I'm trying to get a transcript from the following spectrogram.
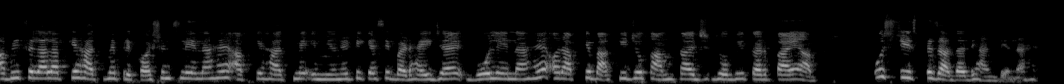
अभी फ़िलहाल आपके हाथ में प्रिकॉशंस लेना है, आपके हाथ में इम्यूनिटी कैसे बढ़ाई जाए, वो लेना है और आपके बाकी जो कामकाज, जो भी कर पाए आप, उस चीज़ पे ज़्यादा ध्यान देना है।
